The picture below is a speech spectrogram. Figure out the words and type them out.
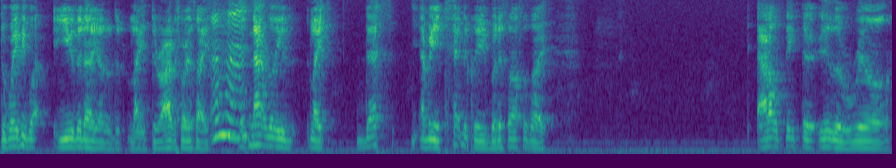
the way people use it uh, like derogatory. It's like mm-hmm. it's not really like that's. I mean, technically, but it's also like I don't think there is a real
